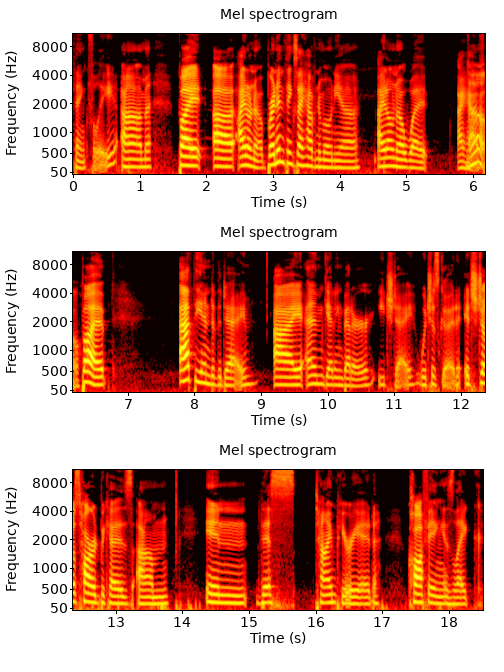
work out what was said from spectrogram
thankfully. Um, but uh, I don't know. Brennan thinks I have pneumonia. I don't know what I have, no. but at the end of the day, I am getting better each day, which is good. It's just hard because um, in this time period, coughing is like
